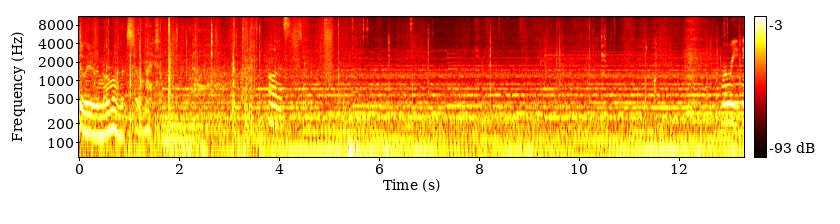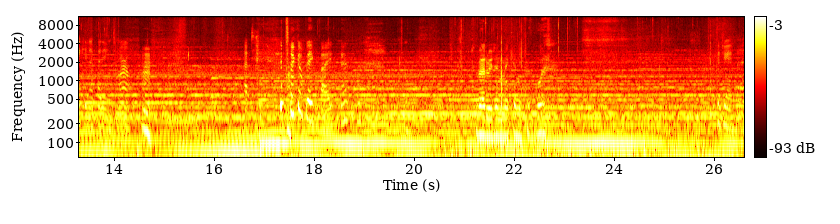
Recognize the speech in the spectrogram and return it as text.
chillier than normal, but still nice. Where were you thinking of heading tomorrow? Hmm. I took a big bite. Too bad we didn't make any for the boys. Could you imagine?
